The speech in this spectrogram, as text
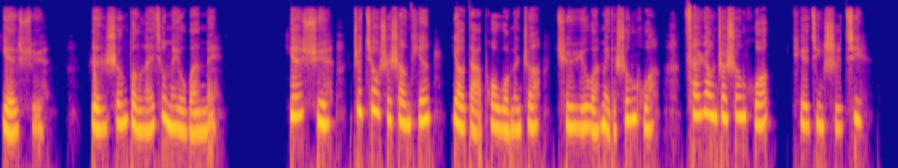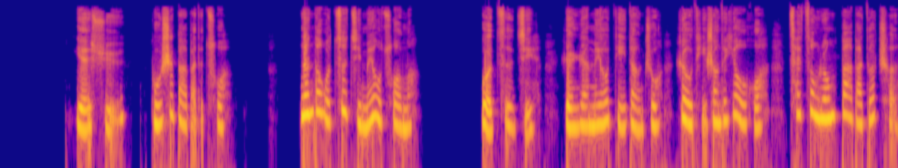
也许，人生本来就没有完美。也许这就是上天要打破我们这趋于完美的生活，才让这生活贴近实际。也许不是爸爸的错，难道我自己没有错吗？我自己。仍然没有抵挡住肉体上的诱惑，才纵容爸爸得逞。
